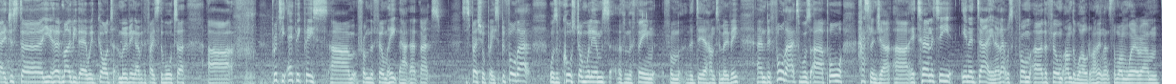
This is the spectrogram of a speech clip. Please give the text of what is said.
Okay, just uh, you heard Moby there with God moving over the face of the water. Uh, pretty epic piece um, from the film Heat. That that that's it's a special piece. Before that was, of course, John Williams uh, from the theme from the Deer Hunter movie, and before that was uh, Paul Haslinger, uh, "Eternity in a Day." Now that was from uh, the film Underworld. I think that's the one where um,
